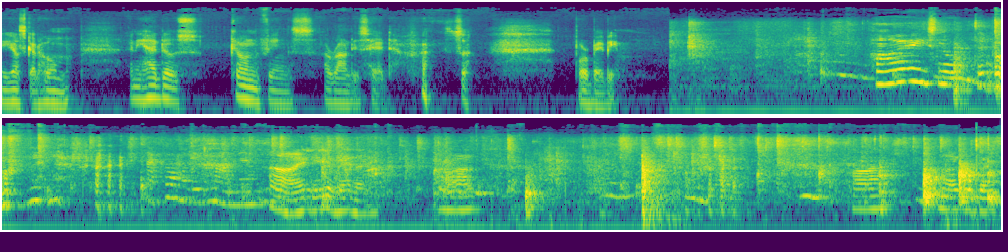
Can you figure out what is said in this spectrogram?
He just got home, and he had those cone things around his head. so poor baby. Hi, Snåltebuff. Här kommer din mannen. Hi, lille vännen. Hej. Hej, gubben.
